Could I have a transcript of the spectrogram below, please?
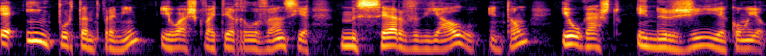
é importante para mim, eu acho que vai ter relevância, me serve de algo, então eu gasto energia com ele.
